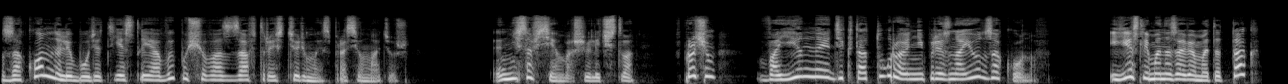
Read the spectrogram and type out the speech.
«Законно ли будет, если я выпущу вас завтра из тюрьмы?» — спросил Матюш. «Не совсем, Ваше Величество. Впрочем, военная диктатура не признает законов. И если мы назовем это так,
